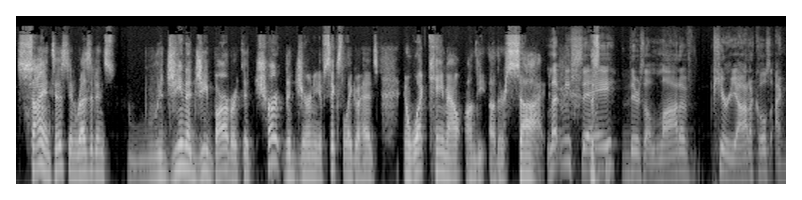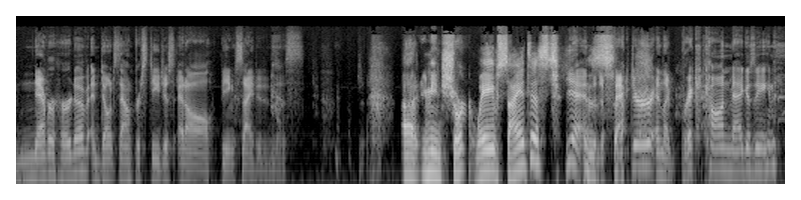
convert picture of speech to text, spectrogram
scientist in residence Regina G. Barber to chart the journey of six Lego heads and what came out on the other side. Let me say, there's a lot of periodicals I've never heard of and don't sound prestigious at all being cited in this. Uh, you mean shortwave scientist? Yeah, and the Is- Defector and like BrickCon magazine.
